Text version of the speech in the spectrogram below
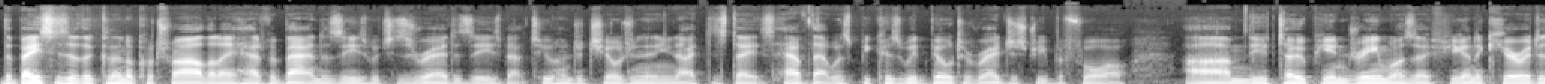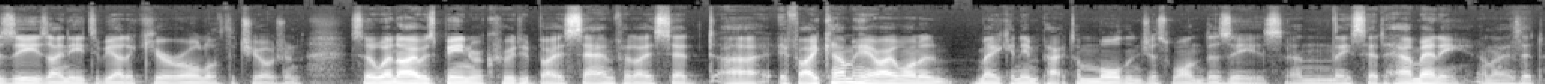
the basis of the clinical trial that I had for Batten disease, which is a rare disease, about 200 children in the United States have that, was because we'd built a registry before. Um, the utopian dream was if you're going to cure a disease, I need to be able to cure all of the children. So when I was being recruited by Sanford, I said, uh, if I come here, I want to make an impact on more than just one disease. And they said, how many? And I said,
